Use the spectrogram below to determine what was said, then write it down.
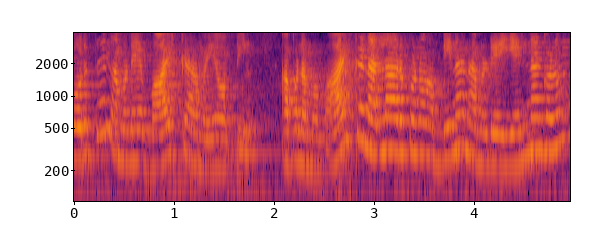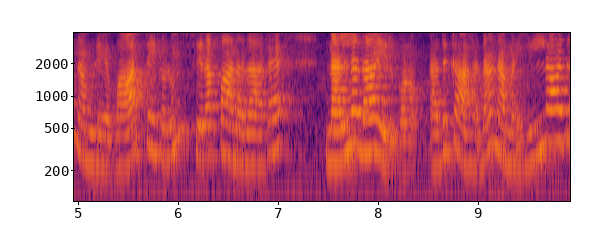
பொறுத்து நம்மளுடைய வாழ்க்கை அமையும் அப்படின்னு. அப்போ நம்ம வாழ்க்கை நல்லா இருக்கணும் அப்படின்னா நம்மளுடைய எண்ணங்களும் நம்முடைய வார்த்தைகளும் சிறப்பானதாக நல்லதாக இருக்கணும். அதுக்காக தான் நம்ம இல்லாத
